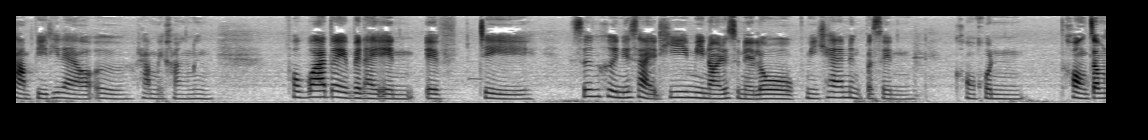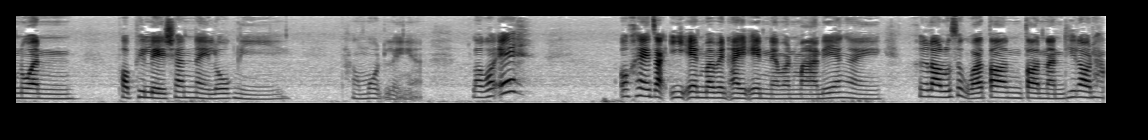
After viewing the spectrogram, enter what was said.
สามปีที่แล้ว เออทำอีกครั้งหนึ่ง พบว่าตัวเองเป็น INFJ ซึ่งคือนิสัยที่มีน้อยที่สุดในโลก มีแค่หนึ่งเปอร์เซ็นของคนของจำนวน population ในโลกนี้ทั้งหมดอะไรเงี้ย เราก็เอ๊ะ โอเคจาก EN มาเป็น IN เนี่ยมันมาได้ยังไง คือเรารู้สึกว่าตอนตอนนั้นที่เราท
